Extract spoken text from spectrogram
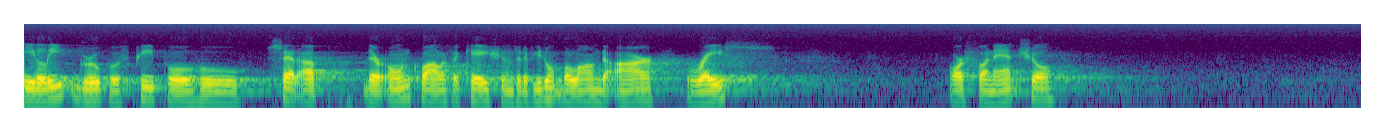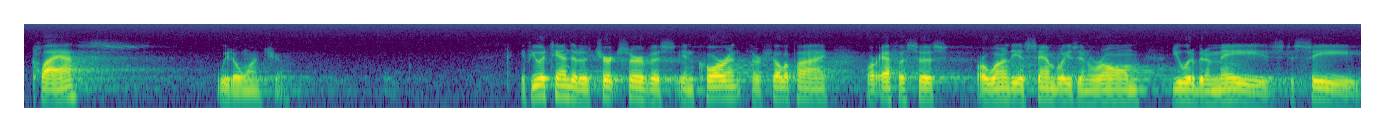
elite group of people who set up their own qualifications that if you don't belong to our race or financial class, we don't want you. If you attended a church service in Corinth or Philippi or Ephesus or one of the assemblies in Rome, you would have been amazed to see,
